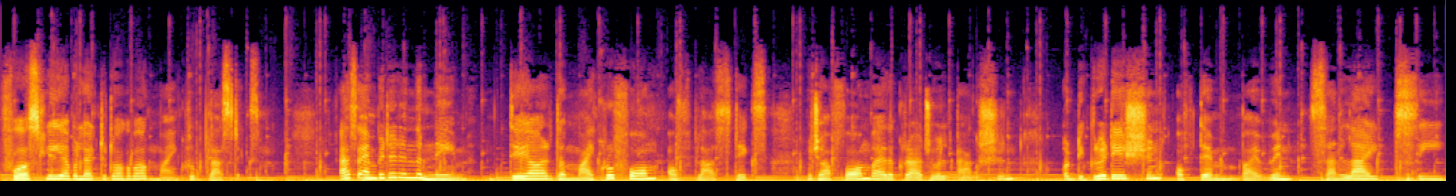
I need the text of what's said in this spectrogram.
Firstly, I would like to talk about microplastics. As embedded in the name, they are the microform of plastics which are formed by the gradual action or degradation of them by wind, sunlight, sea,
